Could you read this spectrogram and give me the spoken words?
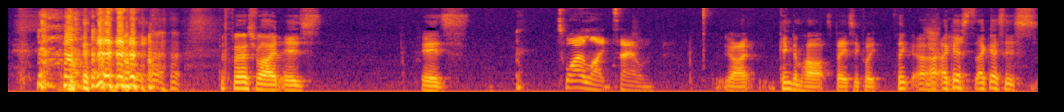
the first ride is. is. Twilight Town. Right, Kingdom Hearts, basically. Think, I- Yeah. I, guess I guess it's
